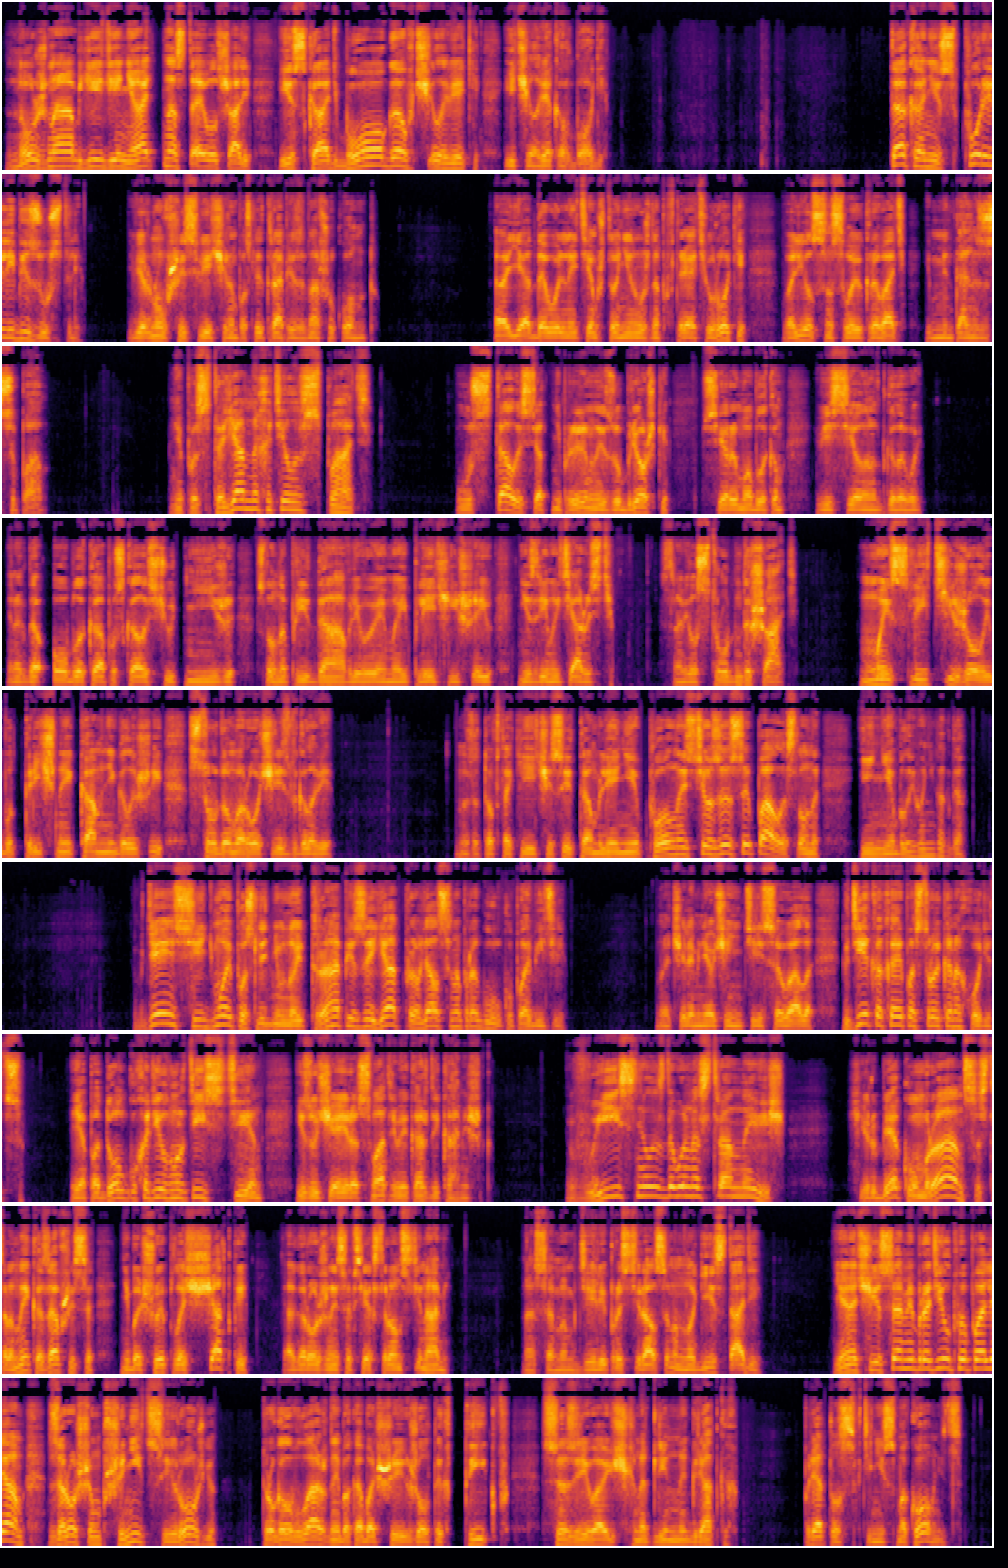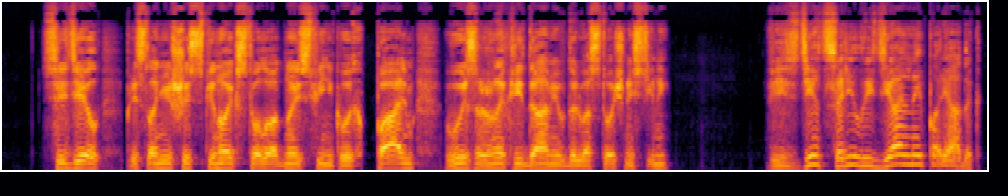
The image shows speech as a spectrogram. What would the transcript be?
«Нужно объединять», — настаивал Шали, — «искать Бога в человеке и человека в Боге». Так они спорили без устали, вернувшись вечером после трапезы в нашу комнату а я, довольный тем, что не нужно повторять уроки, валился на свою кровать и моментально засыпал. Мне постоянно хотелось спать. Усталость от непрерывной зубрежки серым облаком висела над головой. Иногда облако опускалось чуть ниже, словно придавливая мои плечи и шею незримой тяжестью. Становилось трудно дышать. Мысли, тяжелые, будто речные камни-галыши, с трудом ворочались в голове но зато в такие часы томление полностью засыпало, словно и не было его никогда. В день седьмой после дневной трапезы я отправлялся на прогулку по обители. Вначале меня очень интересовало, где какая постройка находится. Я подолгу ходил внутри стен, изучая и рассматривая каждый камешек. Выяснилась довольно странная вещь. Хирбек Умран, со стороны казавшийся небольшой площадкой, огороженной со всех сторон стенами, на самом деле простирался на многие стадии. Я часами бродил по полям, заросшим пшеницей и рожью, трогал влажные бока больших желтых тыкв, созревающих на длинных грядках, прятался в тени смоковниц, сидел, прислонившись спиной к стволу одной из финиковых пальм, высаженных рядами вдоль восточной стены. Везде царил идеальный порядок.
